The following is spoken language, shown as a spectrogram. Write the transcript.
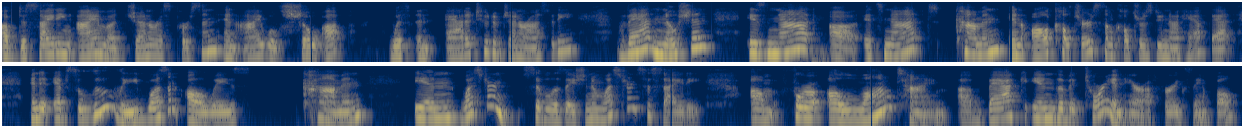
of deciding I am a generous person and I will show up with an attitude of generosity, that notion is not uh, it's not common in all cultures. Some cultures do not have that, and it absolutely wasn't always common in Western civilization and Western society. Um, for a long time, uh, back in the Victorian era, for example,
